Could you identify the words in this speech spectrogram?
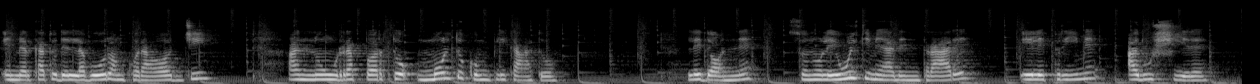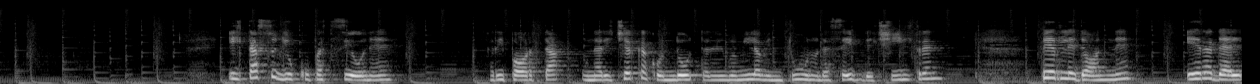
e il mercato del lavoro ancora oggi hanno un rapporto molto complicato. Le donne sono le ultime ad entrare e le prime ad uscire. Il tasso di occupazione, riporta una ricerca condotta nel 2021 da Save the Children, per le donne era del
